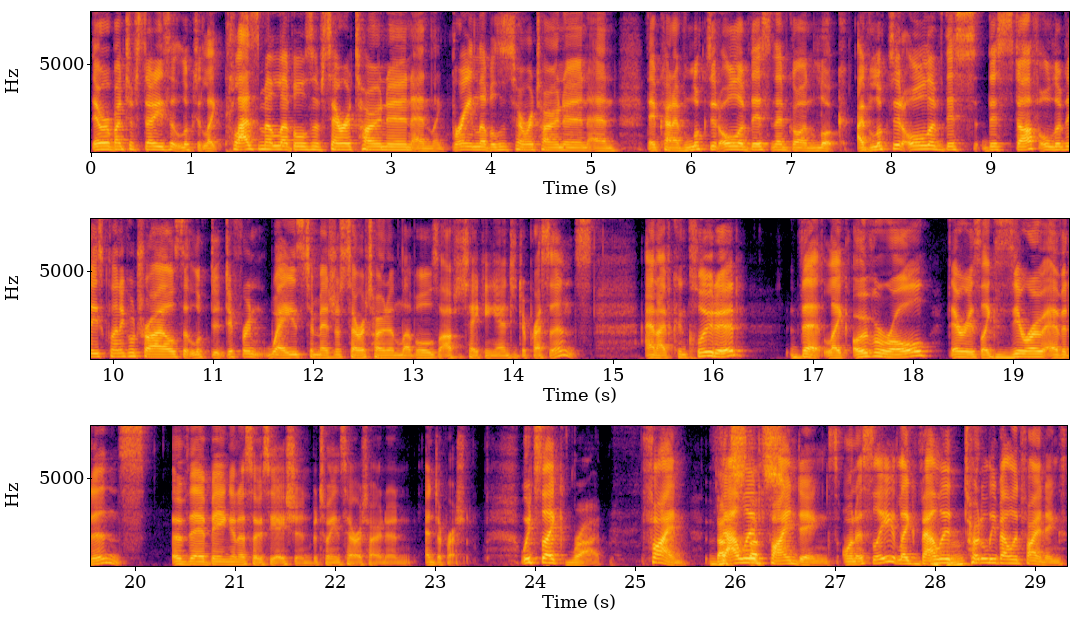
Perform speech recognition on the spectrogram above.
there were a bunch of studies that looked at like plasma levels of serotonin and like brain levels of serotonin and they've kind of looked at all of this and they've gone, look, I've looked at all of this this stuff, all of these clinical trials that looked at different ways to measure serotonin levels after taking antidepressants and I've concluded that like overall there is like zero evidence of there being an association between serotonin and depression. Which like Right. Fine. That's- valid that's- findings honestly. Like valid Mm-hmm. totally valid findings.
